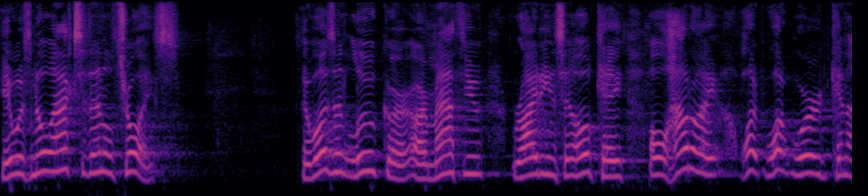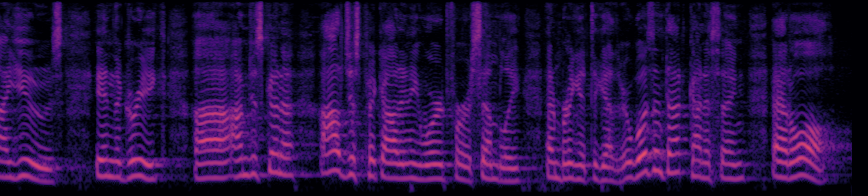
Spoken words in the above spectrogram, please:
It was no accidental choice. It wasn't Luke or, or Matthew writing and saying, okay, oh, how do I, what, what word can I use in the Greek? Uh, I'm just going to, I'll just pick out any word for assembly and bring it together. It wasn't that kind of thing at all.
